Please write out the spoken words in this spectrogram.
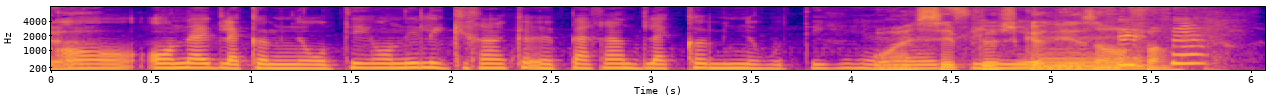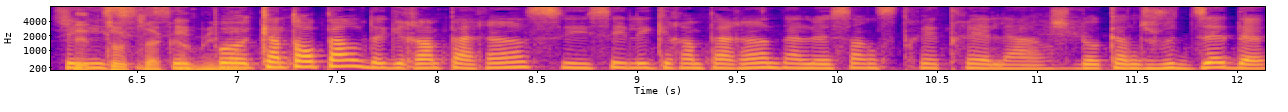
ça. euh, On, on aide la communauté, on est les grands-parents de la communauté. Ouais, Euh, c'est plus que les enfants. C'est toute la communauté. pas- quand on parle de grands-parents, c'est c'est les grands-parents dans le sens très, très large. Là. Quand je vous disais de, de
